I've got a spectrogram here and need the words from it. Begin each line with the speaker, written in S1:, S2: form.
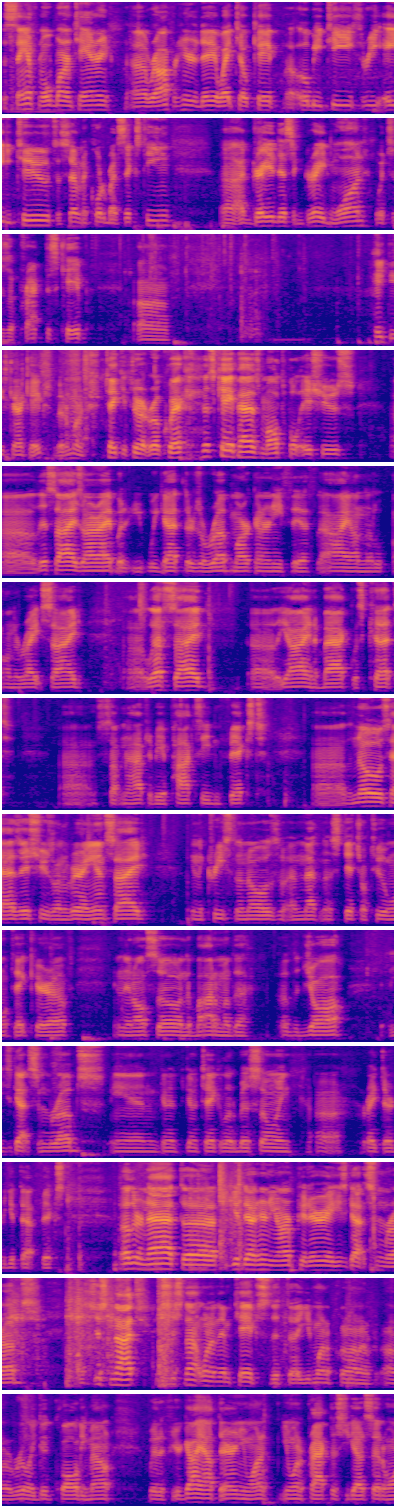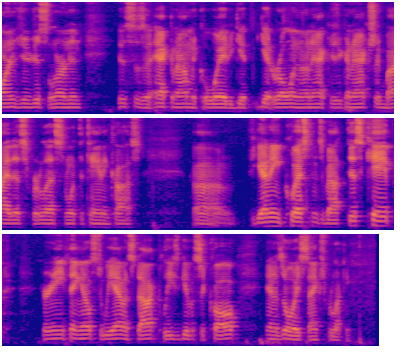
S1: This is Sam from Old Barn Tannery. Uh, we're offering here today a whitetail cape uh, OBT 382. It's a seven and a quarter by 16. Uh, I've graded this at grade one, which is a practice cape. Uh, hate these kind of capes, but I'm going to take you through it real quick. This cape has multiple issues. Uh, this eye is all right, but we got there's a rub mark underneath the, the eye on the on the right side. Uh, left side, the eye in the back was cut. Uh, something have to be epoxied and fixed. Uh, the nose has issues on the very inside in the crease of the nose and nothing a stitch or two won't take care of. And then also on the bottom of the of the jaw, he's got some rubs and gonna gonna take a little bit of sewing uh, right there to get that fixed. Other than that, uh, if you get down here in the armpit area, he's got some rubs. It's just not it's just not one of them capes that uh, you'd want to put on a on a really good quality mount. But if you're a guy out there and you want to you want to practice, you got a set of horns, you're just learning. This is an economical way to get get rolling on that because you're going to actually buy this for less than what the tanning costs. Uh, if you got any questions about this cape or anything else that we have in stock, please give us a call. And as always, thanks for looking.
